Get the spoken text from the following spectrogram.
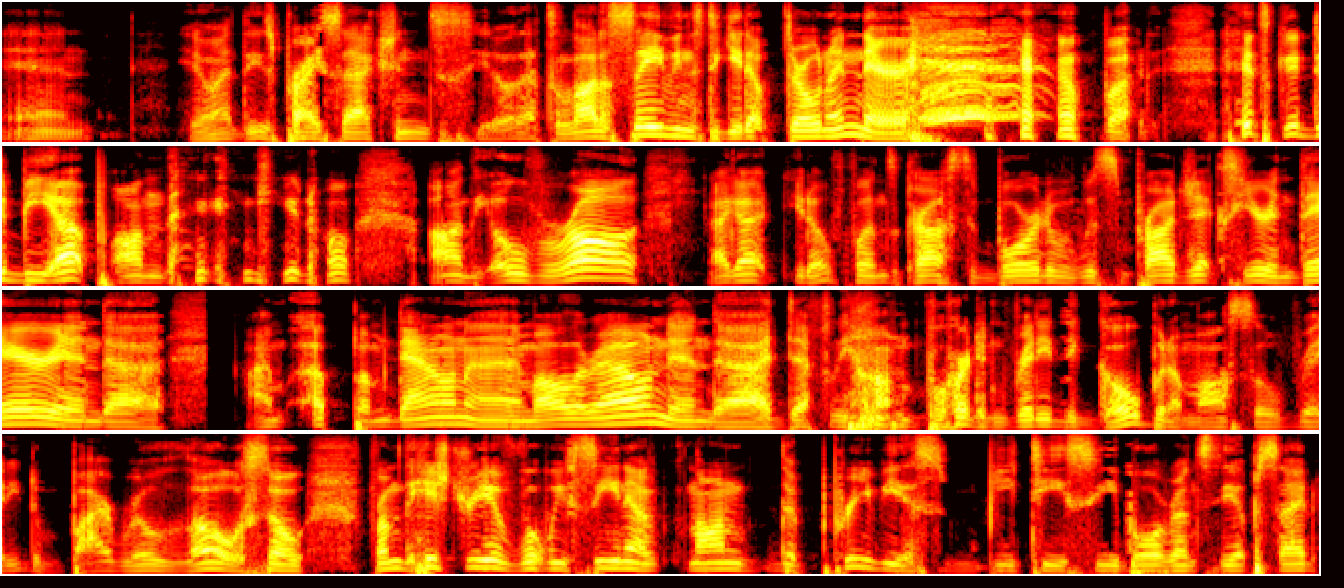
and you know, at these price actions, you know, that's a lot of savings to get up thrown in there. but it's good to be up on the, you know, on the overall. I got, you know, funds across the board with some projects here and there, and uh, I'm up, I'm down, I'm all around, and uh, definitely on board and ready to go. But I'm also ready to buy real low. So from the history of what we've seen on the previous BTC bull runs to the upside,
